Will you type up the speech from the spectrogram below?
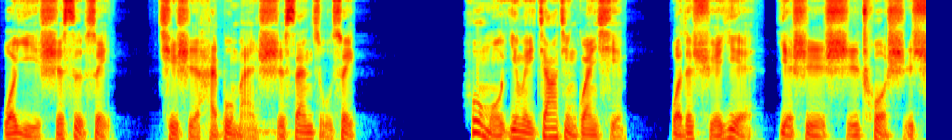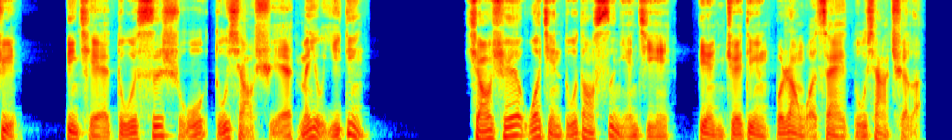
我已十四岁，其实还不满十三足岁。父母因为家境关系，我的学业也是时辍时续，并且读私塾、读小学没有一定。小学我仅读到四年级，便决定不让我再读下去了。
